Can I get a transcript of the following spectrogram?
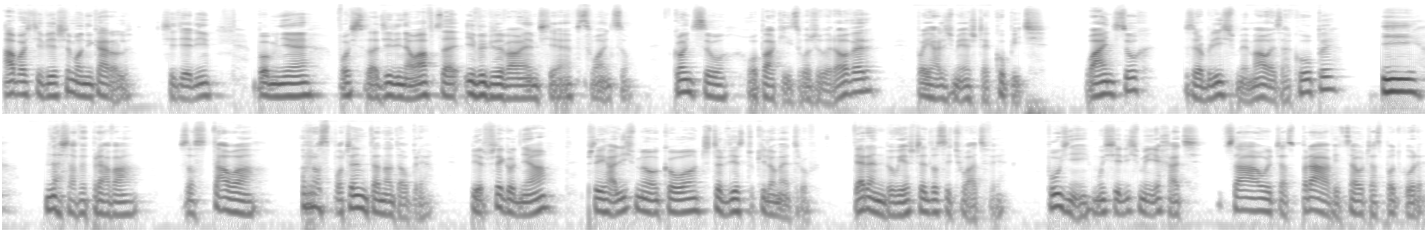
A właściwie Szymon i Karol siedzieli, bo mnie posadzili na ławce i wygrzewałem się w słońcu. W końcu chłopaki złożyły rower, pojechaliśmy jeszcze kupić łańcuch, zrobiliśmy małe zakupy i nasza wyprawa została rozpoczęta na dobre. Pierwszego dnia przejechaliśmy około 40 km. Teren był jeszcze dosyć łatwy. Później musieliśmy jechać cały czas, prawie cały czas pod górę,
